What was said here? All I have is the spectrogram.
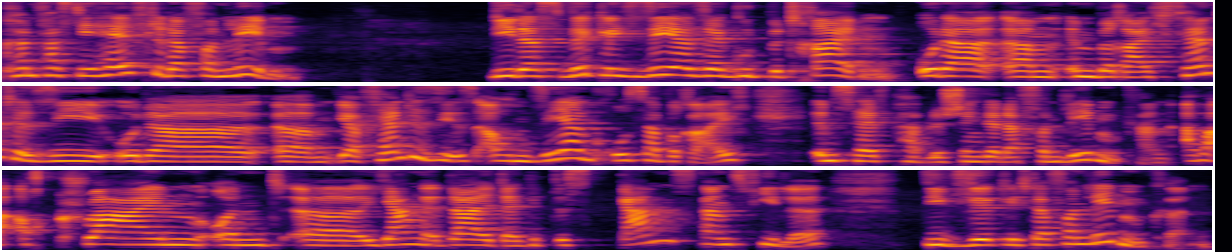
können fast die Hälfte davon leben die das wirklich sehr, sehr gut betreiben. Oder ähm, im Bereich Fantasy oder ähm, ja, Fantasy ist auch ein sehr großer Bereich im Self-Publishing, der davon leben kann. Aber auch Crime und äh, Young Adult, da gibt es ganz, ganz viele, die wirklich davon leben können.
